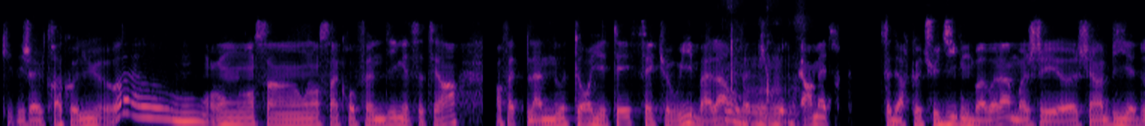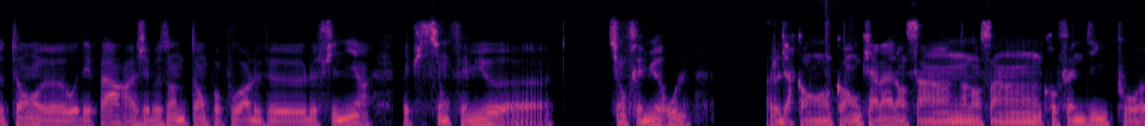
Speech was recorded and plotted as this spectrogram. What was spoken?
qui est déjà ultra connu, on lance un, on lance un crowdfunding, etc. En fait, la notoriété fait que oui, bah là, en fait, tu peux te permettre. C'est-à-dire que tu dis bon bah voilà, moi j'ai euh, un billet de temps euh, au départ, j'ai besoin de temps pour pouvoir le, finir. Et puis si on fait mieux, euh, si on fait mieux, roule. Je veux dire quand quand Kama lance un lance un crowdfunding pour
